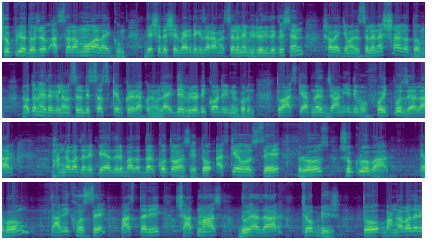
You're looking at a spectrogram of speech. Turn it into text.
সুপ্রিয় দর্শক, আসসালামু আলাইকুম। দেশ দেশের বাইরে থেকে যারা আমার চ্যানেলে ভিডিওটি দেখতেছেন, সবাইকে আমাদের চ্যানেলে স্বাগতম। নতুন হয়ে থাকলে আমার চ্যানেলটি সাবস্ক্রাইব করে রাখুন এবং লাইক দিয়ে ভিডিওটি কন্টিনিউ করুন। তো আজকে আপনাদের জানিয়ে দেব ফরিদপুর জেলার ভাঙ্গা বাজারে পেঁয়াজের বাজার দর কত আছে? তো আজকে হচ্ছে রোজ শুক্রবার এবং তারিখ হচ্ছে পাঁচ তারিখ সাত মাস দুই হাজার চব্বিশ। তো ভাঙ্গা বাজারে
